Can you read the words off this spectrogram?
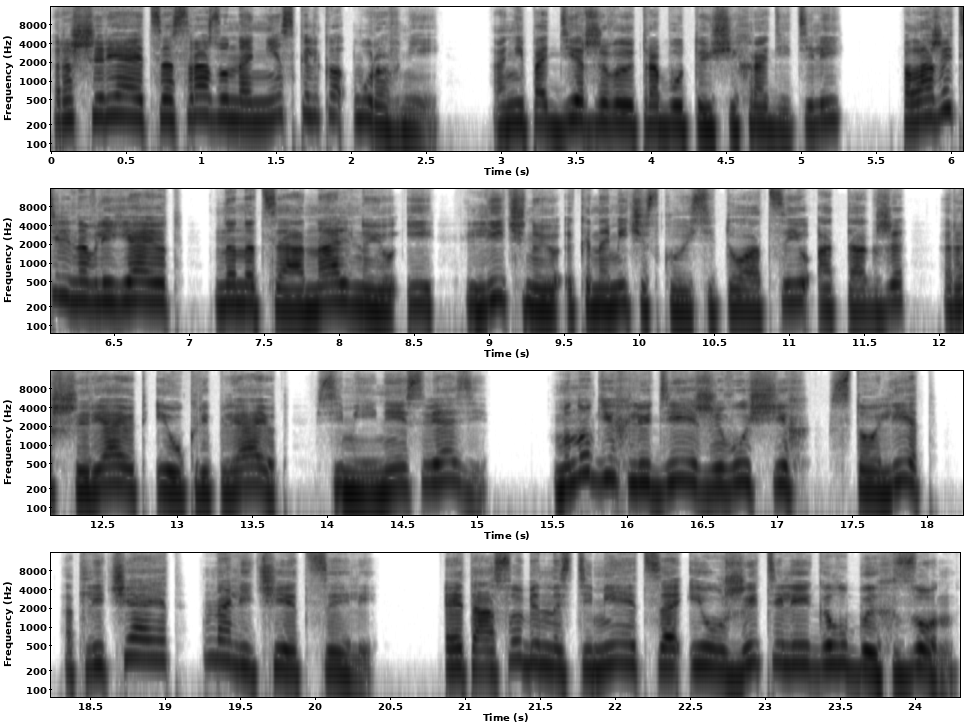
расширяется сразу на несколько уровней. Они поддерживают работающих родителей, положительно влияют на национальную и личную экономическую ситуацию, а также расширяют и укрепляют семейные связи. Многих людей, живущих 100 лет, отличает наличие цели. Эта особенность имеется и у жителей голубых зон,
